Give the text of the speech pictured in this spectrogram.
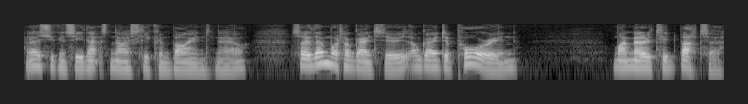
And as you can see that's nicely combined now. So then what I'm going to do is I'm going to pour in my melted butter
